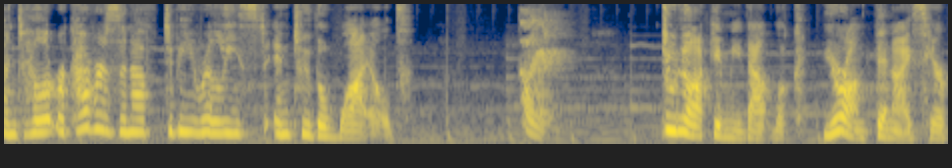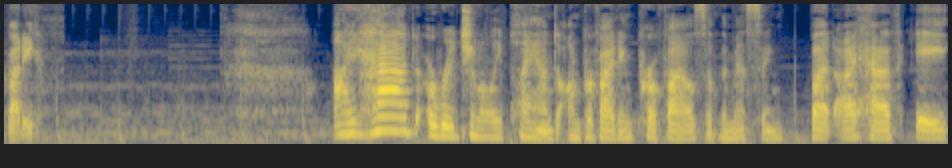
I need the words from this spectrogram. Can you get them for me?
until it recovers enough to be released into the wild. Do not give me that look. You're on thin ice here, buddy. I had originally planned on providing profiles of the missing, but I have a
